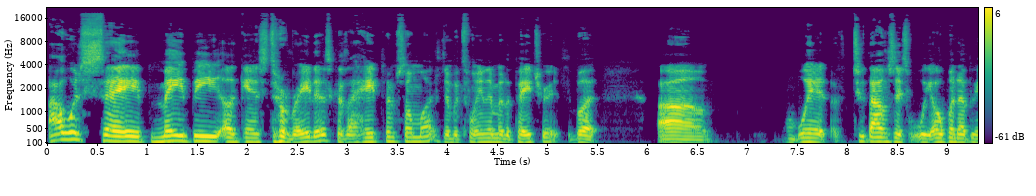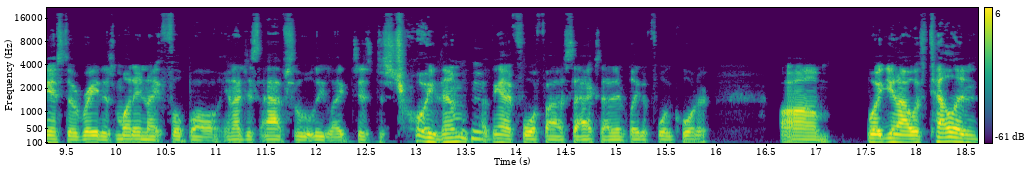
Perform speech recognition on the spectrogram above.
I would say maybe against the Raiders because I hate them so much. They're between them and the Patriots, but um, with 2006 we opened up against the Raiders Monday Night Football, and I just absolutely like just destroyed them. Mhm. I think I had four or five sacks. I didn't play the fourth quarter. Um, but you know, I was telling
